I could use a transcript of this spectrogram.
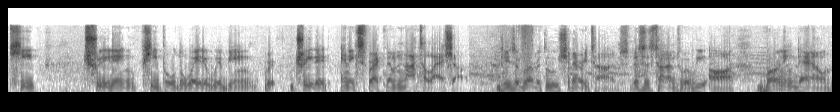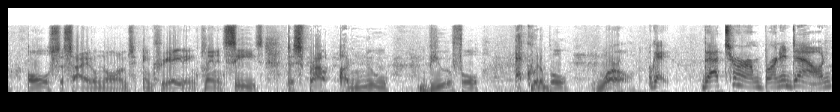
keep treating people the way that we're being re- treated and expect them not to lash out. These are revolutionary times. This is times where we are burning down old societal norms and creating, planting seeds to sprout a new, beautiful, equitable world. Okay, that term, burning down,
